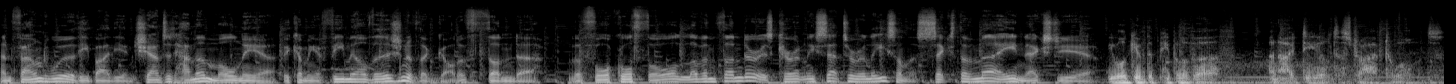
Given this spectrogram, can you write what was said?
and found worthy by the enchanted hammer Mjolnir, becoming a female version of the God of Thunder. The four-core Thor Love and Thunder is currently set to release on the 6th of May next year. You will give the people of Earth an ideal to strive towards.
